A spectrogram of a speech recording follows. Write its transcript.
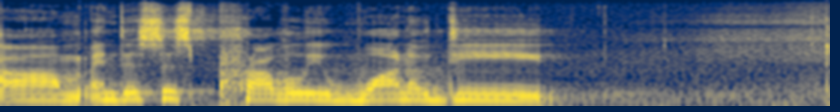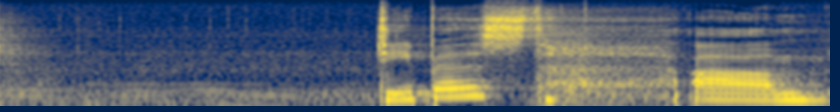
um, and this is probably one of the deepest, um,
